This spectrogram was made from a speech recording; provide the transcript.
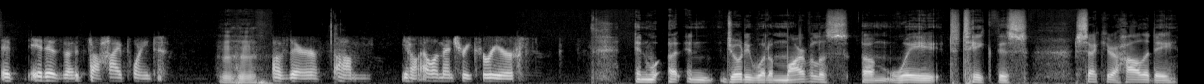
it it is a, it's a high point of their um, you know elementary career. And w- uh, and Jody, what a marvelous um, way to take this secular holiday,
